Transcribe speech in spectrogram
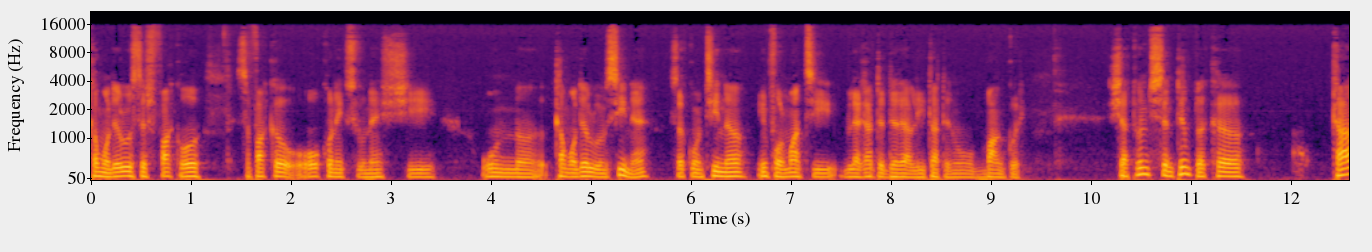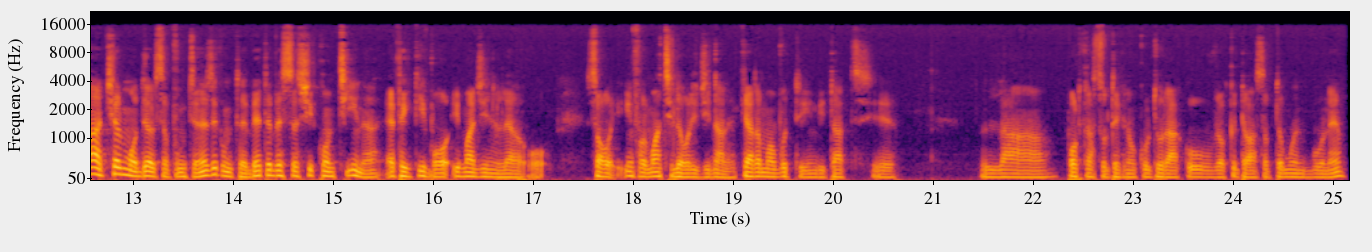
ca modelul să facă o, să facă o conexiune și un, uh, ca modelul în sine să conțină informații legate de realitate, nu bancuri. Și atunci se întâmplă că ca acel model să funcționeze cum trebuie, trebuie să și conțină efectiv o, imaginile o, sau informațiile originale. Chiar am avut invitați la podcastul Tehnocultura cu vreo câteva săptămâni bune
